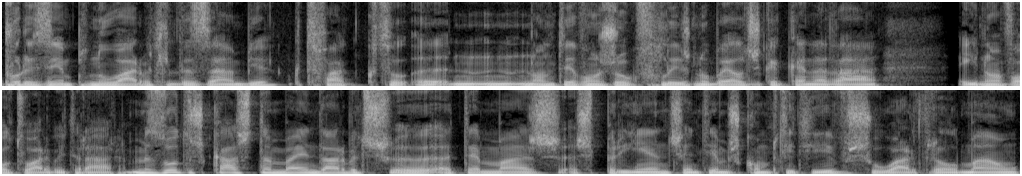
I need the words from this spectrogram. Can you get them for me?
Por exemplo, no árbitro da Zâmbia, que de facto eh, não teve um jogo feliz no Bélgica-Canadá e não voltou a arbitrar. Mas outros casos também de árbitros eh, até mais experientes em termos competitivos, o árbitro alemão,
